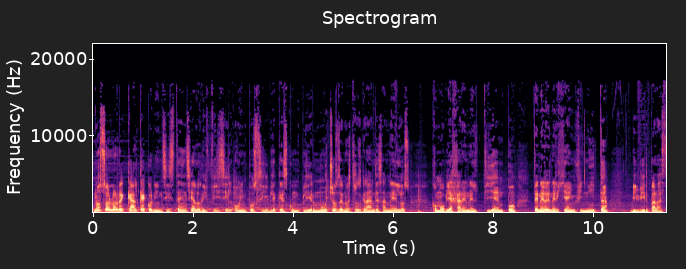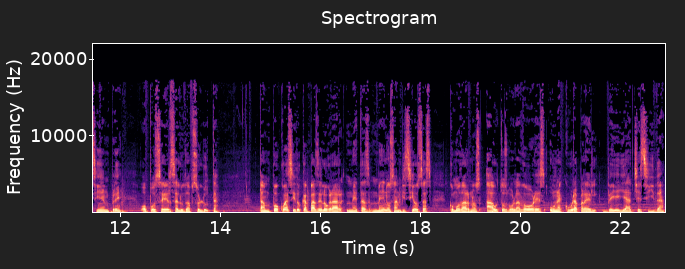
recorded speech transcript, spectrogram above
No solo recalca con insistencia lo difícil o imposible que es cumplir muchos de nuestros grandes anhelos, como viajar en el tiempo, tener energía infinita, vivir para siempre o poseer salud absoluta, tampoco ha sido capaz de lograr metas menos ambiciosas como darnos autos voladores, una cura para el VIH-Sida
